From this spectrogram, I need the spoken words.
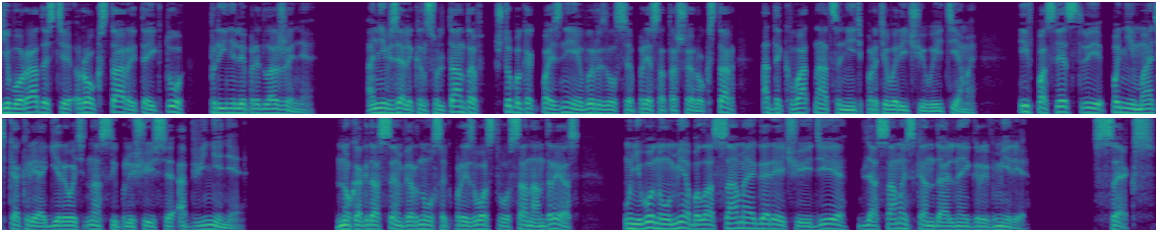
его радости Rockstar и Take-Two приняли предложение. Они взяли консультантов, чтобы, как позднее выразился пресс-атташе Rockstar, адекватно оценить противоречивые темы — и впоследствии понимать, как реагировать на сыплющиеся обвинения. Но когда Сэм вернулся к производству «Сан-Андреас», у него на уме была самая горячая идея для самой скандальной игры в мире — секс.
